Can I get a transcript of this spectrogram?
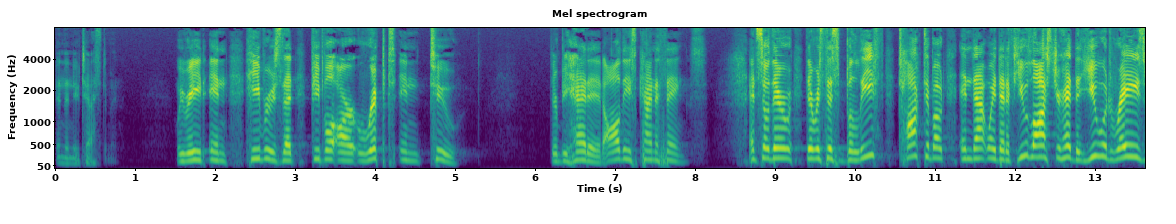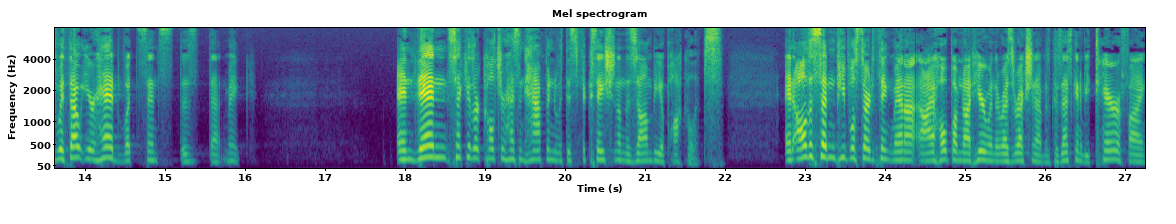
in the New Testament. We read in Hebrews that people are ripped in two, they're beheaded, all these kind of things. And so there, there was this belief talked about in that way that if you lost your head, that you would raise without your head. What sense does that make? And then secular culture hasn't happened with this fixation on the zombie apocalypse. And all of a sudden, people start to think, man, I, I hope I'm not here when the resurrection happens because that's going to be terrifying.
